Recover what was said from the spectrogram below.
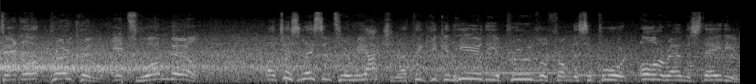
Deadlock broken. It's 1-0. Well, just listen to the reaction. I think you can hear the approval from the support all around the stadium.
